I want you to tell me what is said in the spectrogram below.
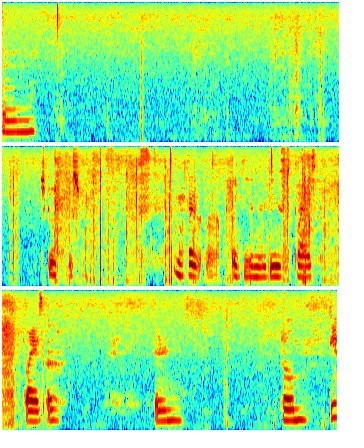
Um, let's go to this one. My favorite map. Is the Plaza. Plaza. And, um, yeah.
